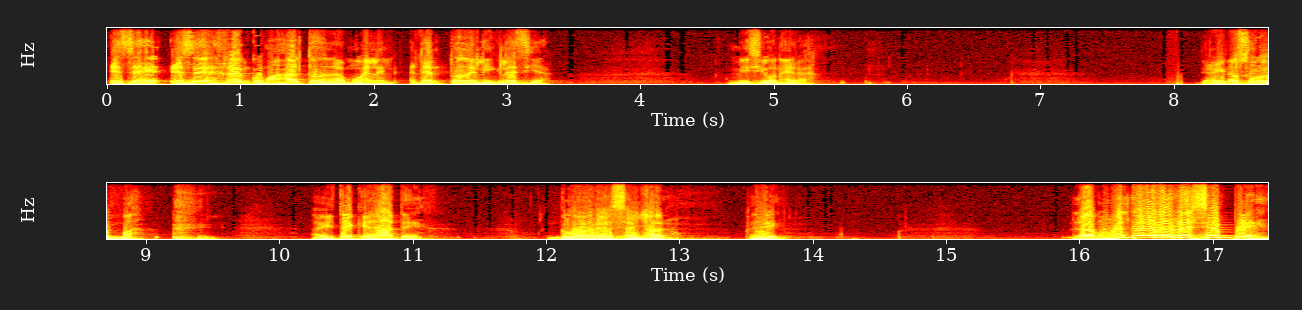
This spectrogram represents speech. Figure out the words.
ese, es- ese es el rango más alto de la mujer en- dentro de la iglesia. Misionera. De ahí no suben más. Ahí te quedaste. Gloria al Señor. La mujer debe de hablar siempre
